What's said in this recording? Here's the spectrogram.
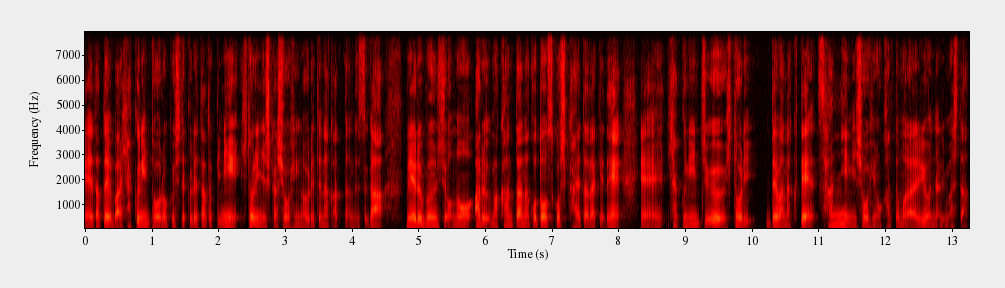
えー、例えば100人登録してくれた時に1人にしか商品が売れてなかったんですがメール文章のある、まあ、簡単なことを少し変えただけで、えー、100人中1人ではなくて3人に商品を買ってもらえるようになりました、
